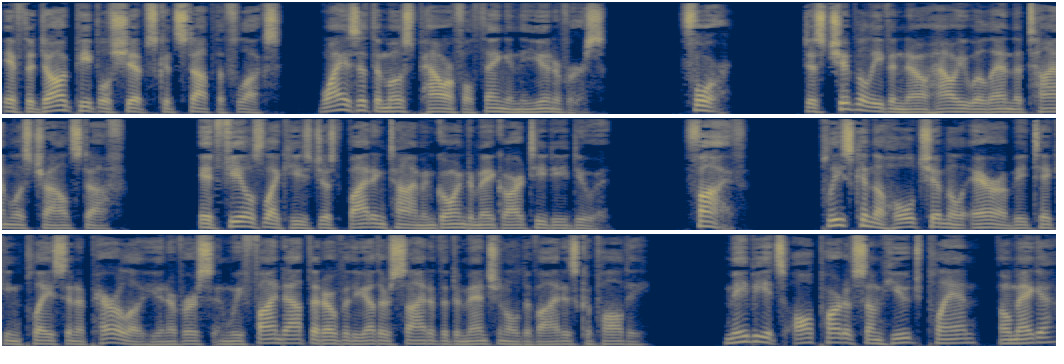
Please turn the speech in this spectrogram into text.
If the dog people ships could stop the flux, why is it the most powerful thing in the universe? 4. Does Chibnall even know how he will end the timeless child stuff? It feels like he's just biding time and going to make RTD do it. 5. Please can the whole Chibnall era be taking place in a parallel universe and we find out that over the other side of the dimensional divide is Capaldi? Maybe it's all part of some huge plan, Omega?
